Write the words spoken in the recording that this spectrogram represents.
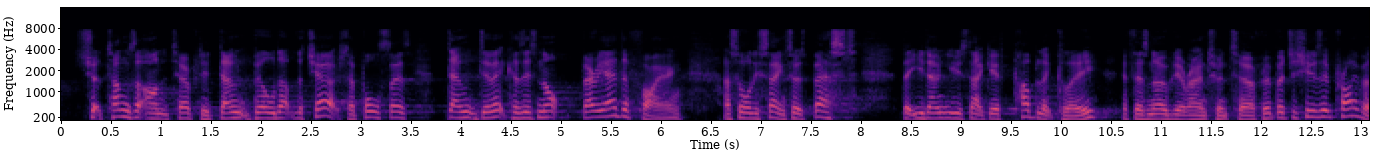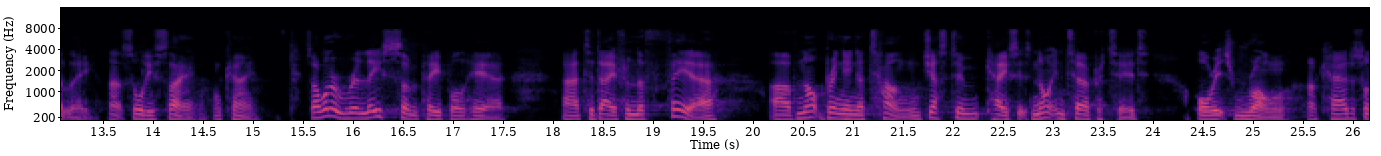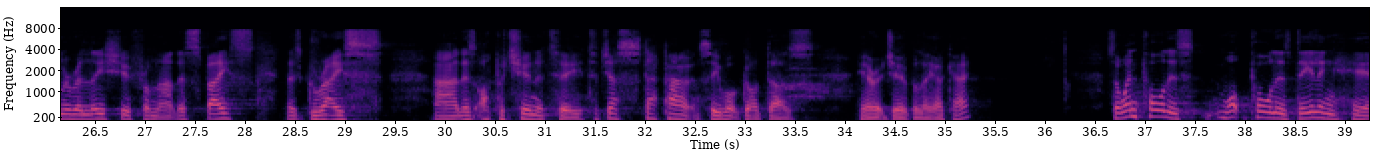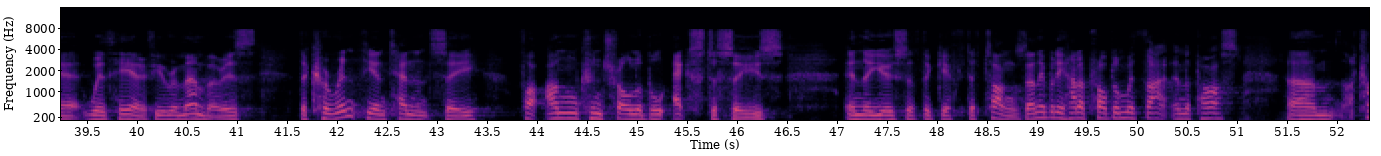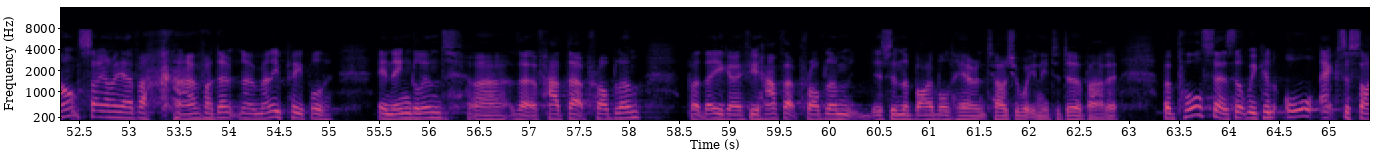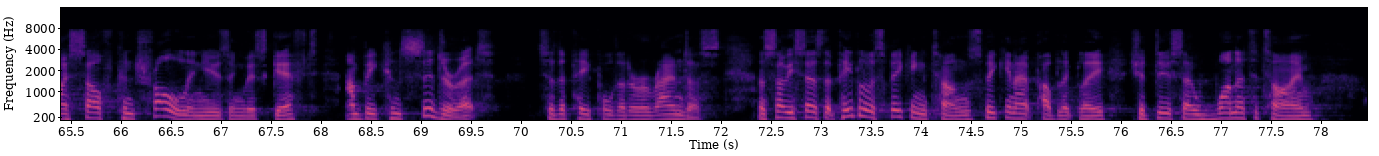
tongues that aren't interpreted don't build up the church. So Paul says, don't do it because it's not very edifying. That's all he's saying. So it's best that you don't use that gift publicly if there's nobody around to interpret, but just use it privately. That's all he's saying. Okay. So I want to release some people here uh, today from the fear of not bringing a tongue just in case it's not interpreted or it's wrong. Okay, I just want to release you from that. There's space, there's grace, uh, there's opportunity to just step out and see what God does here at Jubilee. Okay. So when Paul is, what Paul is dealing here with here, if you remember, is the Corinthian tendency for uncontrollable ecstasies in the use of the gift of tongues. Anybody had a problem with that in the past? Um, I can't say I ever have. I don't know many people in England uh, that have had that problem. But there you go. If you have that problem, it's in the Bible here and tells you what you need to do about it. But Paul says that we can all exercise self-control in using this gift and be considerate to the people that are around us. And so he says that people who are speaking tongues, speaking out publicly, should do so one at a time,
